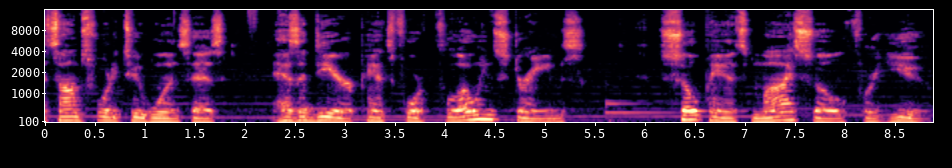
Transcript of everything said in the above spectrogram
Psalms 42 1 says, As a deer pants for flowing streams, so pants my soul for you,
